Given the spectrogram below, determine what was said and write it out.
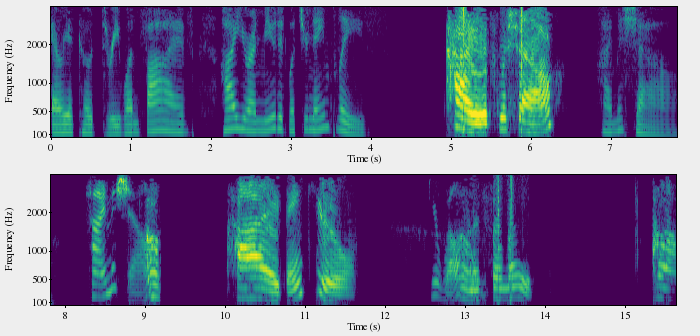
area code 315. Hi, you're unmuted. What's your name, please? Hi, it's Michelle. Hi, Michelle. Hi, Michelle. Oh, hi. Thank you. You're welcome. Oh, welcome. that's so nice. Um,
